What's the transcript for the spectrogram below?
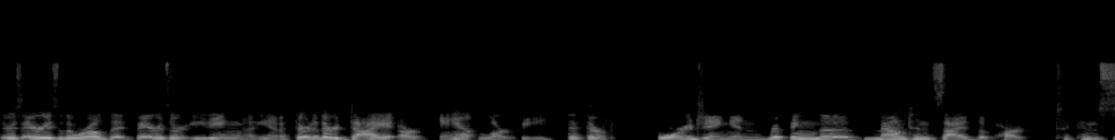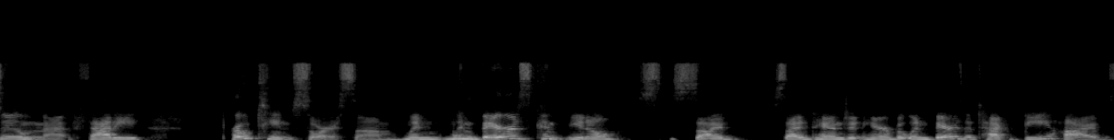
There's areas of the world that bears are eating, you know, a third of their diet are ant larvae that they're foraging and ripping the mountainsides apart to consume that fatty protein source. Um, when when bears can, you know, side side tangent here, but when bears attack beehives,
